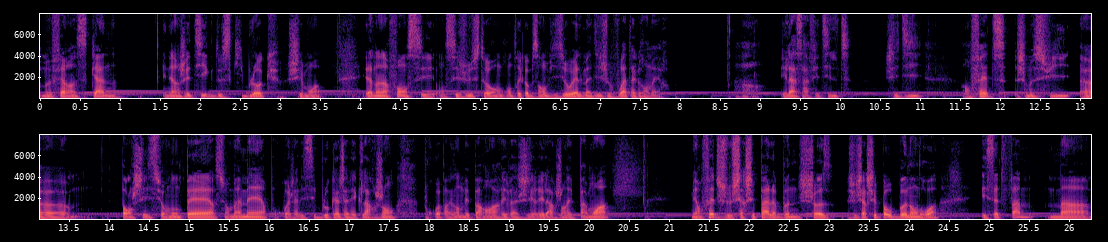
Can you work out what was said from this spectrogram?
me faire un scan énergétique de ce qui bloque chez moi. Et la dernière fois, on s'est, on s'est juste rencontré comme ça en visio et elle m'a dit, je vois ta grand-mère. Et là, ça a fait tilt. J'ai dit, en fait, je me suis euh, penché sur mon père, sur ma mère, pourquoi j'avais ces blocages avec l'argent, pourquoi par exemple mes parents arrivent à gérer l'argent et pas moi. Mais en fait, je cherchais pas la bonne chose, je cherchais pas au bon endroit. Et cette femme m'a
